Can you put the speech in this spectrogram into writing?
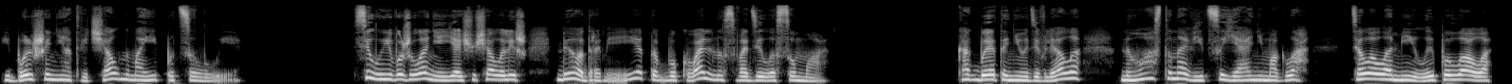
и больше не отвечал на мои поцелуи. Силу его желания я ощущала лишь бедрами, и это буквально сводило с ума. Как бы это ни удивляло, но остановиться я не могла. Тело ломило и пылало,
